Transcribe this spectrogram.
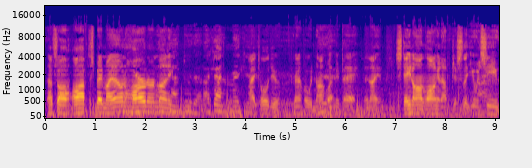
That's all. I'll have to spend my own hard-earned I money. can't do that. I can't make you. I told you, Grandpa would not Yeah. let me pay, and I stayed on long enough just so that you would see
